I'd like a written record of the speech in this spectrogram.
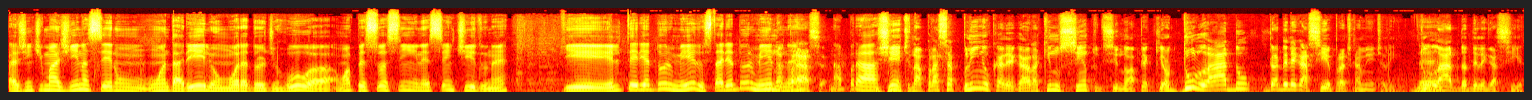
a gente imagina ser um, um andarilho, um morador de rua, uma pessoa assim, nesse sentido, né? Que ele teria dormido, estaria dormindo, na né? praça. Na praça. Gente, na Praça Plínio Calegaro, aqui no centro de Sinop, aqui, ó, do lado da delegacia, praticamente ali. Do é. lado da delegacia.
